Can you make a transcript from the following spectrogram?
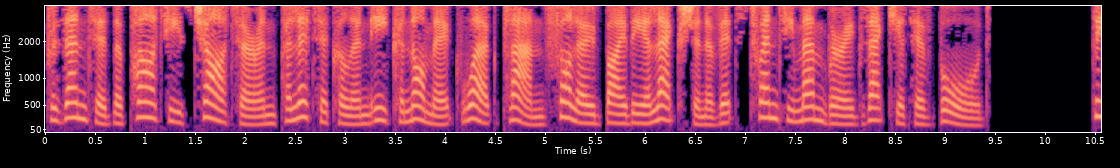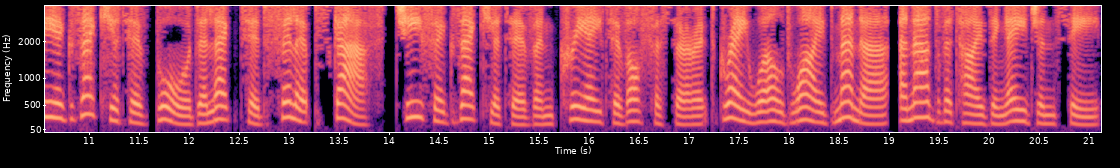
presented the party's charter and political and economic work plan followed by the election of its 20-member executive board. The Executive Board elected Philip Skaff, Chief Executive and Creative Officer at Grey Worldwide MENA, an advertising agency,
